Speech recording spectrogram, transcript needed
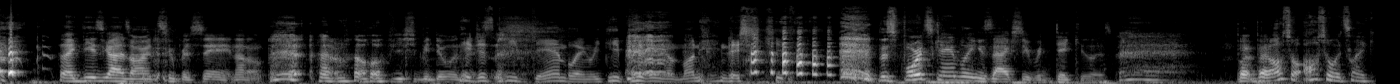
like these guys aren't super sane. I don't I don't know if you should be doing. They this. just keep gambling. We keep giving them money, and they keep. the sports gambling is actually ridiculous. But but also also it's like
